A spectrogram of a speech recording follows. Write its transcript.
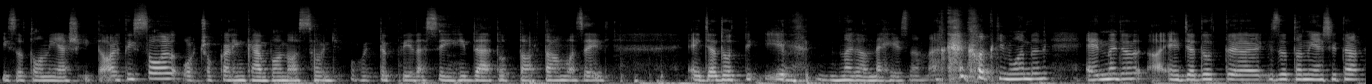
izotoniás italt iszol, ott sokkal inkább van az, hogy, hogy többféle szénhidrátot tartalmaz egy, egy adott, nagyon nehéz nem márkákat kimondani, egy, nagyon, egy adott izotoniás ital,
